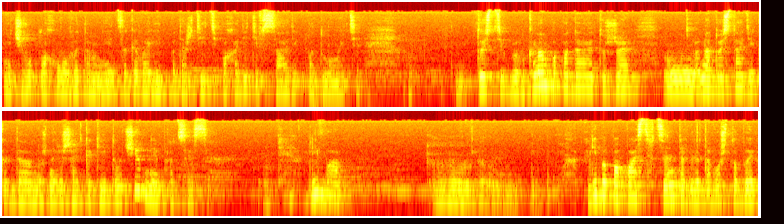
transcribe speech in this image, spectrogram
Ничего плохого в этом нет. Заговорить, подождите, походите в садик, подумайте. То есть к нам попадают уже на той стадии, когда нужно решать какие-то учебные процессы, либо либо попасть в центр для того, чтобы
